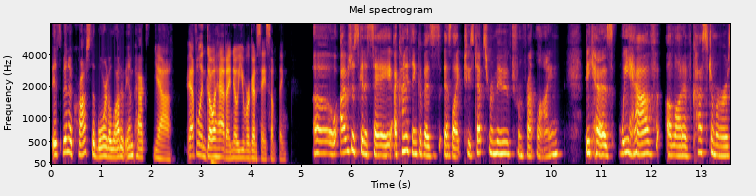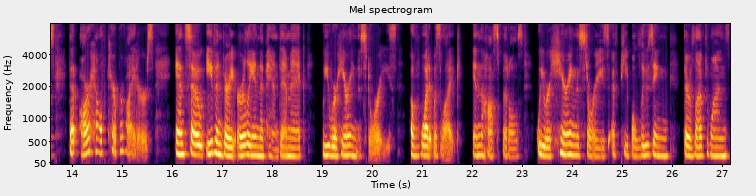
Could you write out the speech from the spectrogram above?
It's been across the board, a lot of impacts. Yeah. Evelyn, go ahead. I know you were going to say something. Oh, I was just going to say, I kind of think of as as like two steps removed from frontline because we have a lot of customers that are healthcare providers and so even very early in the pandemic, we were hearing the stories of what it was like in the hospitals. We were hearing the stories of people losing their loved ones.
